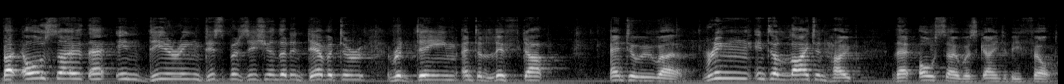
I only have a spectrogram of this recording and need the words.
but also that endearing disposition that endeavoured to redeem and to lift up and to uh, bring into light and hope that also was going to be felt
